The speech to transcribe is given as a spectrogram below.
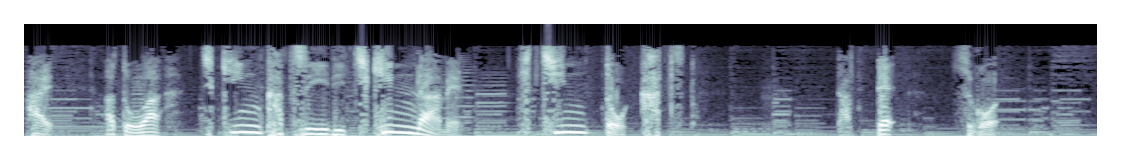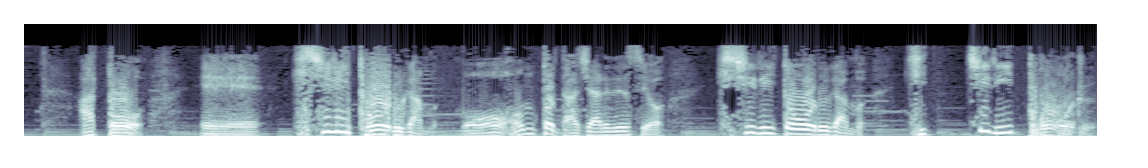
はい。あとは、チキンカツ入りチキンラーメン。きちんとカツと。だって、すごい。あと、えー、キシリトールガム。もうほんとダジャレですよ。キシリトールガム。きっちり通る。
